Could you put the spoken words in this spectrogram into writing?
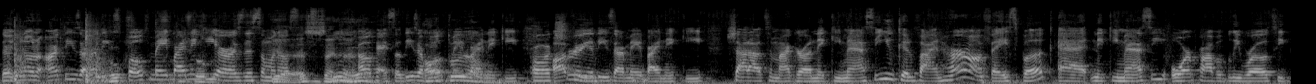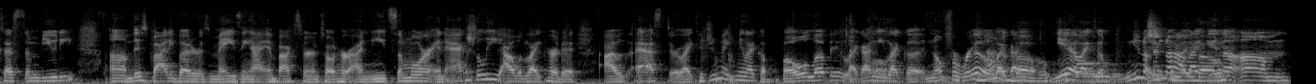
They're, no, no, aren't these are these both made by Nikki or is this someone Yeah, else's? it's the same Yeah, thing. Okay, so these are All both made by. Nikki. Oh, All three of these are made by Nikki. Shout out to my girl Nikki Massey. You can find her on Facebook at Nikki Massey or probably Royalty Custom Beauty. Um, this body butter is amazing. I inboxed her and told her I need some more. And actually, I would like her to. I was asked her like, could you make me like a bowl of it? Like I need like a no for real. Not like a I- bowl. yeah, like a you know you know how Chick-fil-A like in bowl. the um.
